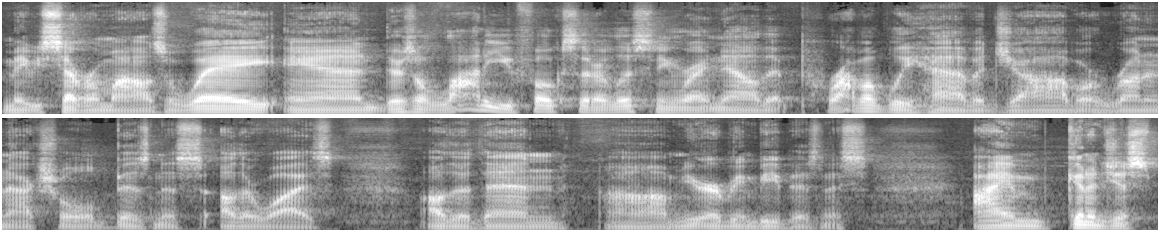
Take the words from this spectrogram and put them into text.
maybe several miles away. And there's a lot of you folks that are listening right now that probably have a job or run an actual business otherwise, other than um, your Airbnb business. I'm gonna just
